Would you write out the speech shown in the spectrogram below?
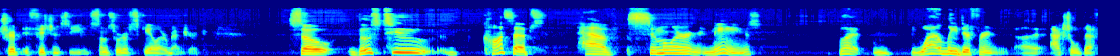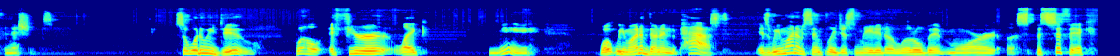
trip efficiency, it's some sort of scalar metric. So those two concepts have similar names, but wildly different uh, actual definitions. So what do we do? Well, if you're like me, what we might have done in the past is we might have simply just made it a little bit more uh, specific,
